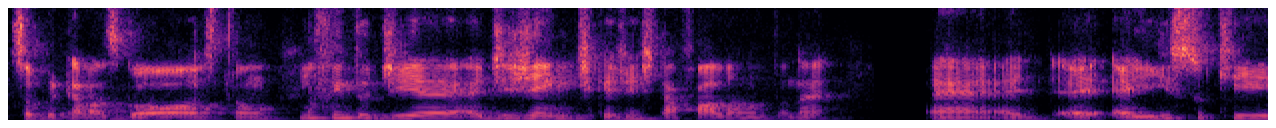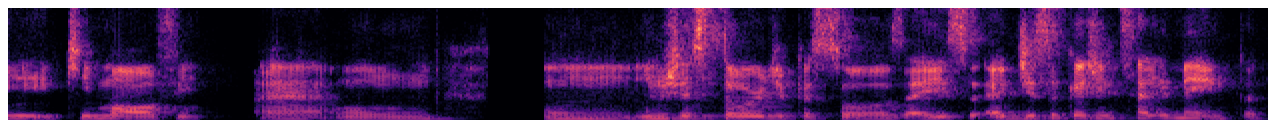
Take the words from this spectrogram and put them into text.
sobre o que elas gostam. No fim do dia é de gente que a gente está falando, né? É, é, é isso que, que move é, um, um, um gestor de pessoas, é, isso, é disso que a gente se alimenta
